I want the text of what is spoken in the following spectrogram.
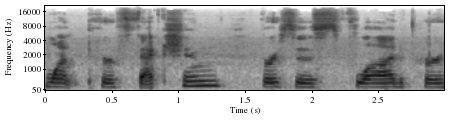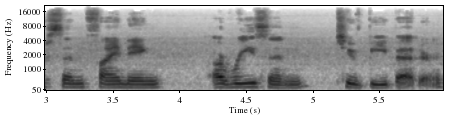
want perfection versus flawed person finding a reason to be better.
